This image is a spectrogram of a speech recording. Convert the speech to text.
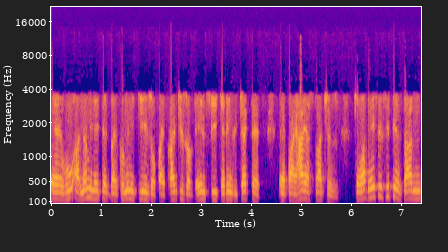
uh, who are nominated by communities or by branches of the ANC getting rejected uh, by higher structures. So what the SACP has done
